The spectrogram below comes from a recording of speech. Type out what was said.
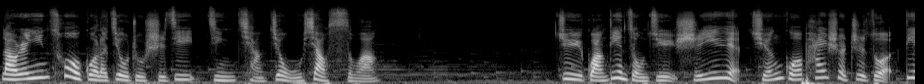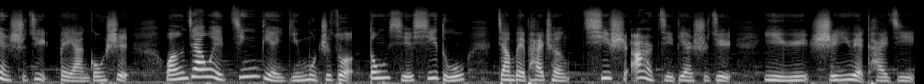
老人因错过了救助时机，经抢救无效死亡。据广电总局十一月全国拍摄制作电视剧备案公示，王家卫经典银幕之作《东邪西毒》将被拍成七十二集电视剧，已于十一月开机。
